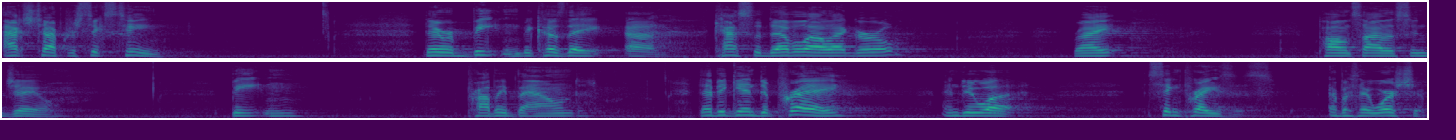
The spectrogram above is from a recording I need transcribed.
Acts chapter 16. They were beaten because they uh, cast the devil out of that girl, right? Paul and Silas in jail, beaten, probably bound. They begin to pray and do what? Sing praises. Everybody say worship.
